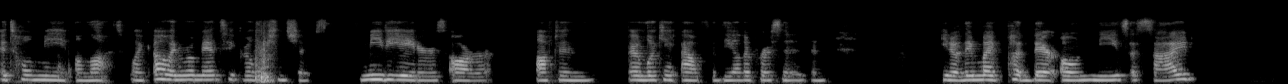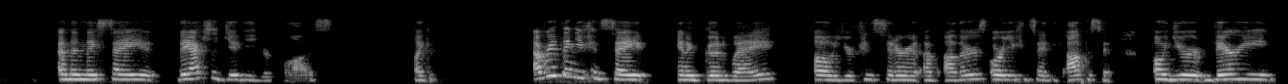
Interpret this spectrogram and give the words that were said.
it told me a lot. Like, oh, in romantic relationships, mediators are often they're looking out for the other person and you know they might put their own needs aside. And then they say they actually give you your flaws. Like everything you can say in a good way oh you're considerate of others or you can say the opposite oh you're very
